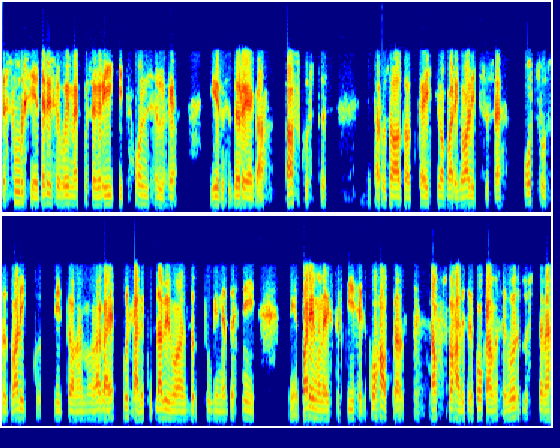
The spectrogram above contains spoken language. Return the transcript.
ressursi ja tervisevõimekusega riigid on sellega viiruse tõrjega raskustes, et arusaadavalt ka Eesti Vabariigi valitsuse otsused, valikud pidid olema väga põhjalikult läbimõeldud, tuginedes nii meie parimale ekspertiisile koha pealt, rahvusvahelisele kogemusele, võrdlustele,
